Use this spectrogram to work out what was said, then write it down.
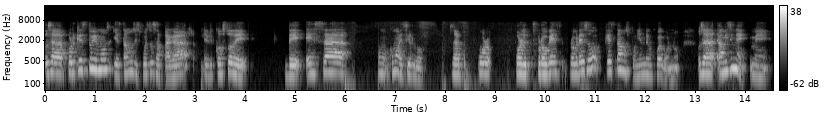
o sea, ¿por qué estuvimos y estamos dispuestos a pagar el costo de, de esa, ¿cómo, cómo decirlo? O sea, por, por el progres- progreso, ¿qué estamos poniendo en juego, no? O sea, a mí sí me, me,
